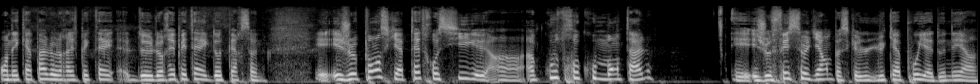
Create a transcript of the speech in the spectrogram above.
on est capable de le, respecter, de le répéter avec d'autres personnes. Et, je pense qu'il y a peut-être aussi un, un contre-coup mental et, je fais ce lien parce que Lucas Pouille a donné un,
